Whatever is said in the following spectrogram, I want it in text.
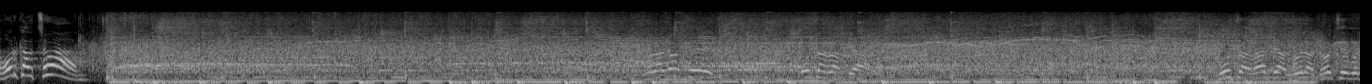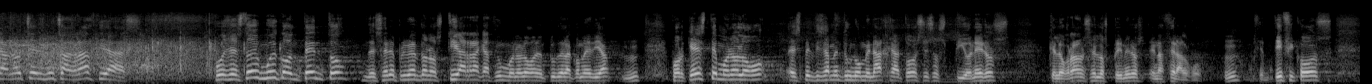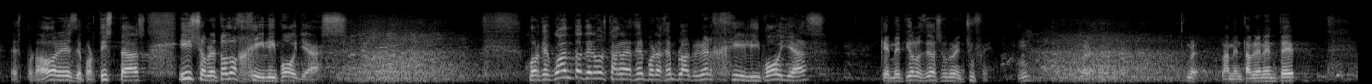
Gorka Ochoa. Buenas noches. Muchas gracias. Muchas gracias. Buenas noches, buenas noches, muchas gracias. Pues estoy muy contento de ser el primer Donostiarra que hace un monólogo en el Club de la Comedia, porque este monólogo es precisamente un homenaje a todos esos pioneros que lograron ser los primeros en hacer algo. Científicos, exploradores, deportistas y sobre todo gilipollas. Porque ¿cuánto tenemos que agradecer, por ejemplo, al primer gilipollas que metió los dedos en un enchufe? lamentablemente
